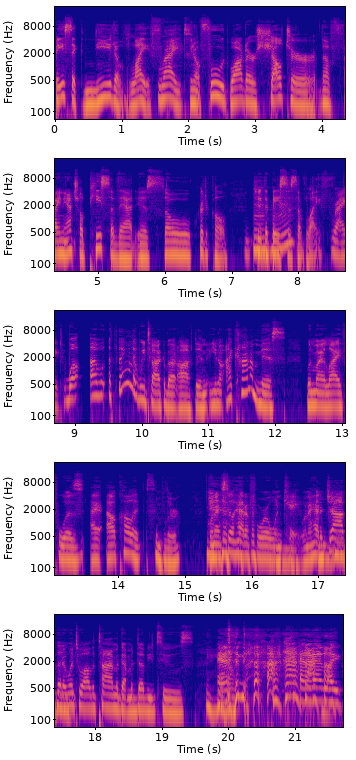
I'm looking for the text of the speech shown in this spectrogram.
basic need of life. Right. You know, food, water, shelter, the financial piece of that is so critical to the basis of life. Right. Well, a, a thing that we talk about often, you know, I kind of miss when my life was, I, I'll call it simpler. When I still had a 401k, when I had a job that I went to all the time, I got my W 2s. And, and I had like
